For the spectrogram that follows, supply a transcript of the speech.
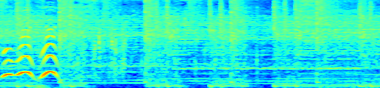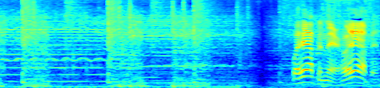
What happened there? What happened?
